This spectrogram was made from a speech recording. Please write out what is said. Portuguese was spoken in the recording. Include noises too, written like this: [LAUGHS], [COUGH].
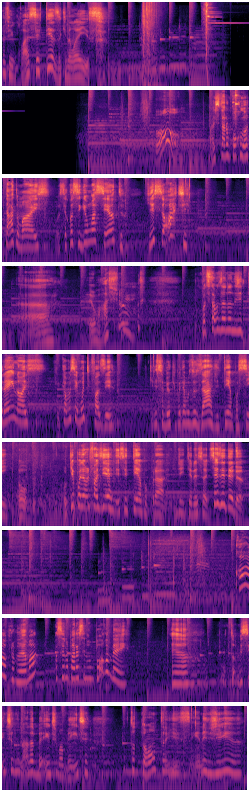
Eu tenho quase certeza que não é isso. Oh! Pode estar um pouco lotado, mas você conseguiu um assento. Que sorte! Ah, eu acho. Enquanto estávamos andando de trem, nós ficamos sem muito o que fazer. Queria saber o que podemos usar de tempo assim. Ou o que podemos fazer nesse tempo pra de interessante. Vocês entenderam? Qual é o problema? Você não parece nem um pouco bem. Eu não tô me sentindo nada bem ultimamente. Eu tô tonta e sem energia.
